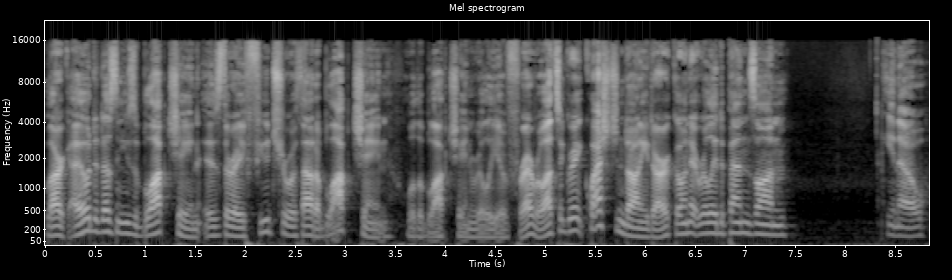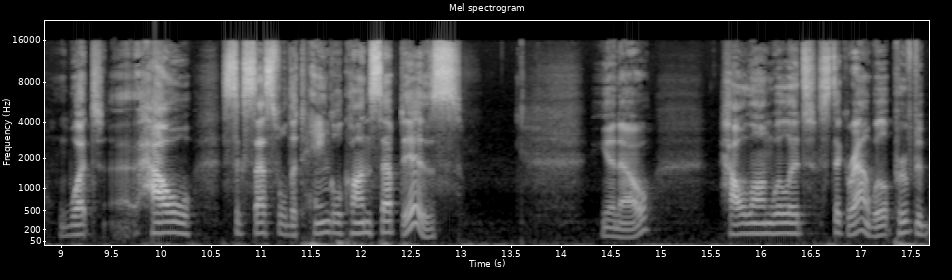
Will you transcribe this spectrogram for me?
Lark, IOTA doesn't use a blockchain. Is there a future without a blockchain? Will the blockchain really live forever? Well, that's a great question, Donnie Darko, and it really depends on, you know, what, uh, how successful the Tangle concept is. You know, how long will it stick around? Will it prove to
